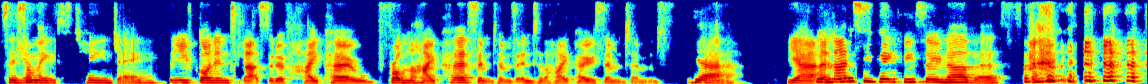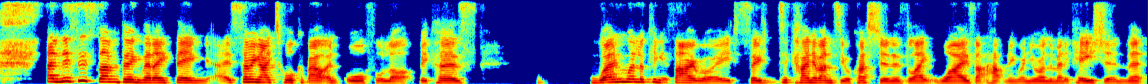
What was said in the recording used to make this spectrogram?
So yeah. something's changing. So you've gone into that sort of hypo from the hyper symptoms into the hypo symptoms. Yeah. Yeah. Which and that makes me so nervous. and this is something that I think uh, is something I talk about an awful lot because when we're looking at thyroid, so to kind of answer your question is like, why is that happening when you're on the medication? That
